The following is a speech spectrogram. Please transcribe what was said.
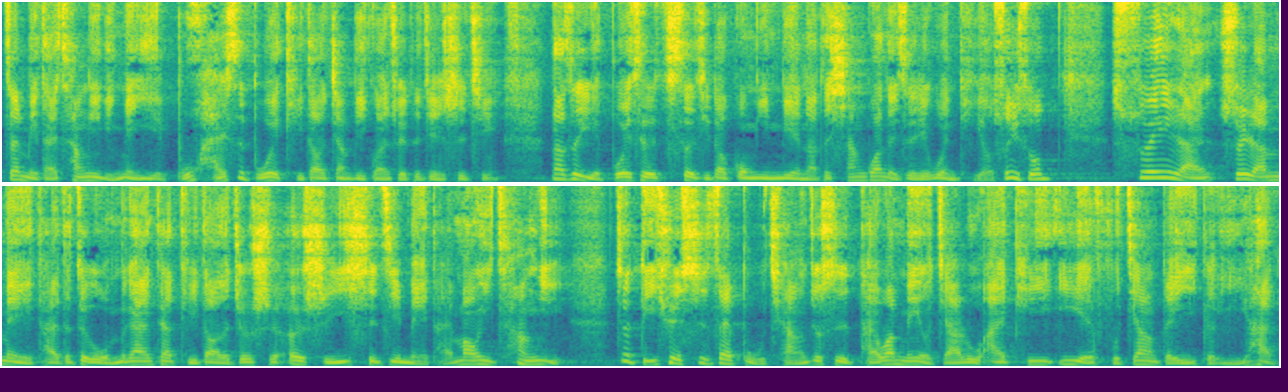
在美台倡议里面也不还是不会提到降低关税这件事情，那这也不会涉涉及到供应链啊这相关的这些问题哦。所以说，虽然虽然美台的这个我们刚才在提到的就是二十一世纪美台贸易倡议，这的确是在补强，就是台湾没有加入 IPEF 这样的一个遗憾。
